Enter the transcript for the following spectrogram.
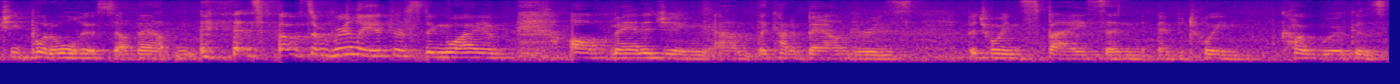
she put all her stuff out. And so it was a really interesting way of of managing um, the kind of boundaries between space and, and between co-workers.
